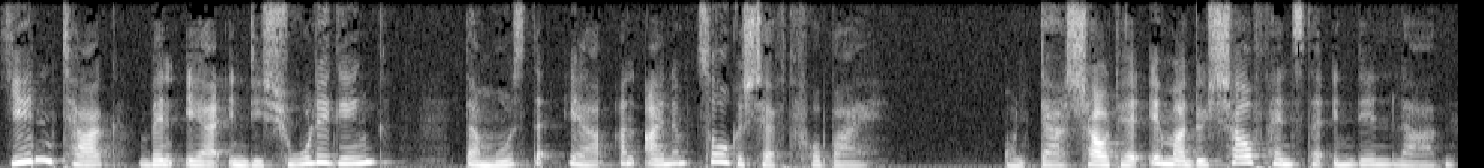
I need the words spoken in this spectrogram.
Jeden Tag, wenn er in die Schule ging, da musste er an einem Zoogeschäft vorbei. Und da schaute er immer durch Schaufenster in den Laden.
